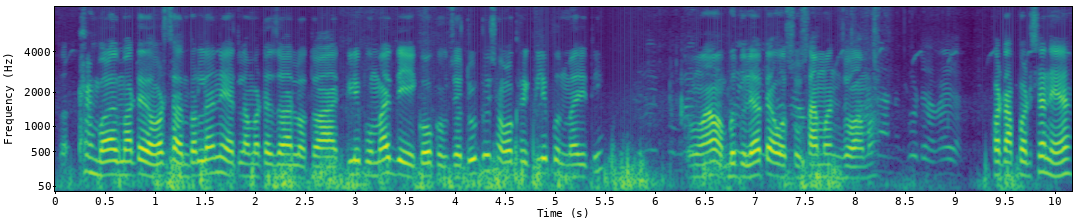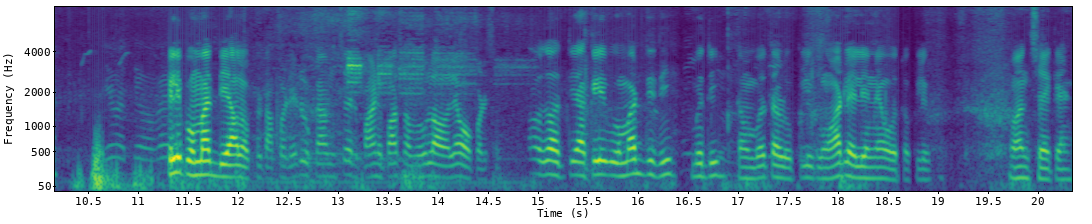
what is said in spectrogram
બળદ માટે વરસાદ પડે નહીં એટલા માટે જો હાલો તો આ ક્લિપો મારી દઈએ કોક જો તૂટું છે ઓખરી ક્લિપો જ મારી હતી. હું આમાં બધું લેતા આવું છું સામાન જો આમાં આને ગોઢા વાળ્યા. ફટાફટ છે ને ક્લિપો મારી દઈએ હાલો ફટાફટ. એટલું કામ છે ને પાણી પાછો ઉલાવો લેવો પડશે. જો ત્યાં ક્લિપો મારી દીધી બધી. તમે બતાડું ક્લિપ હું આટલે લઈને આવ્યો તો ક્લિપ વન સેકન્ડ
